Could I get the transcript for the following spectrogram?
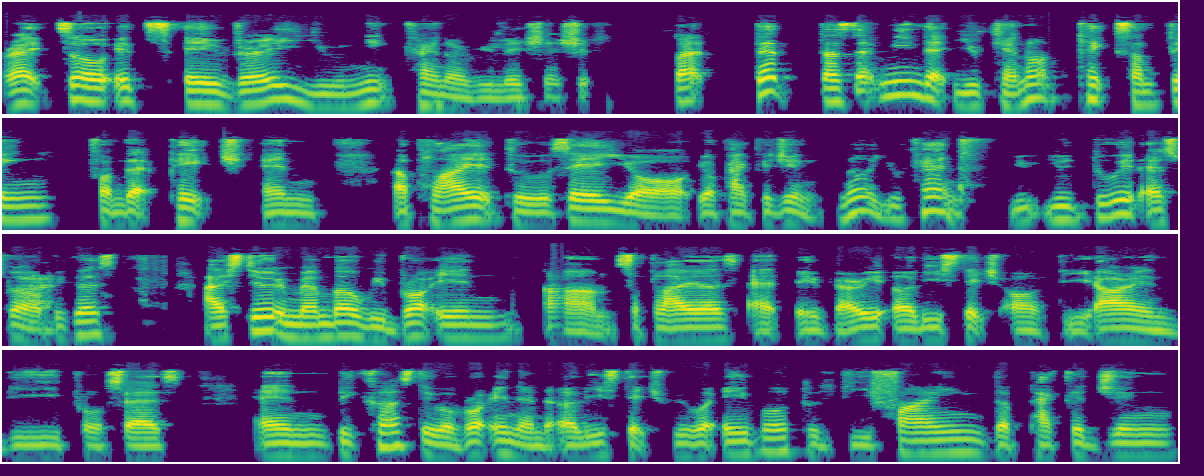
Right. So it's a very unique kind of relationship. That does that mean that you cannot take something from that page and apply it to say your your packaging? No you can. You you do it as well. Right. because i still remember we brought in um, suppliers at a very early stage of the r&d process. And because they were brought in at the early stage we were able to define the packaging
